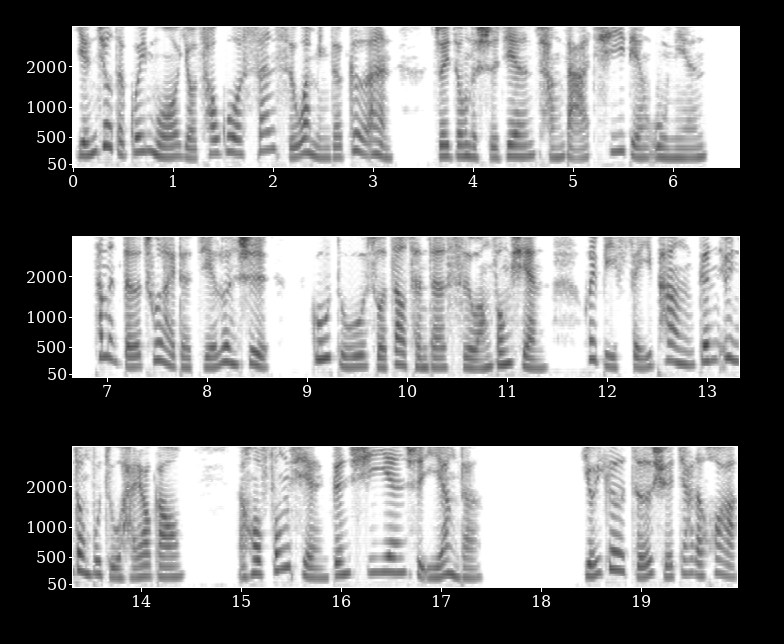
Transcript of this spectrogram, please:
研究的规模有超过三十万名的个案，追踪的时间长达七点五年。他们得出来的结论是，孤独所造成的死亡风险会比肥胖跟运动不足还要高，然后风险跟吸烟是一样的。有一个哲学家的话，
